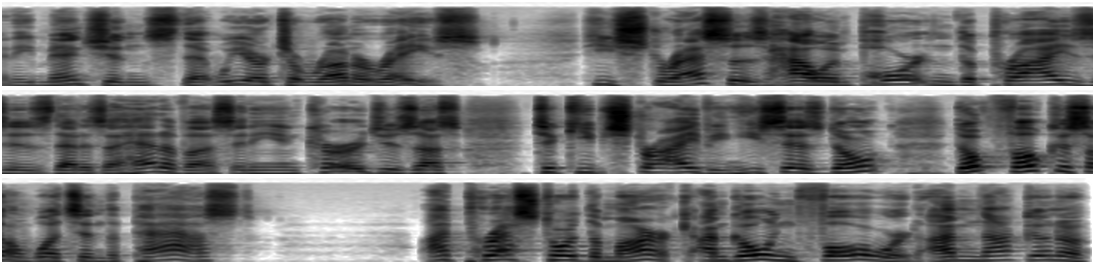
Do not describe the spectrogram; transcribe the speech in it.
and he mentions that we are to run a race. He stresses how important the prize is that is ahead of us and he encourages us to keep striving. He says don't don't focus on what's in the past. I press toward the mark. I'm going forward. I'm not going to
